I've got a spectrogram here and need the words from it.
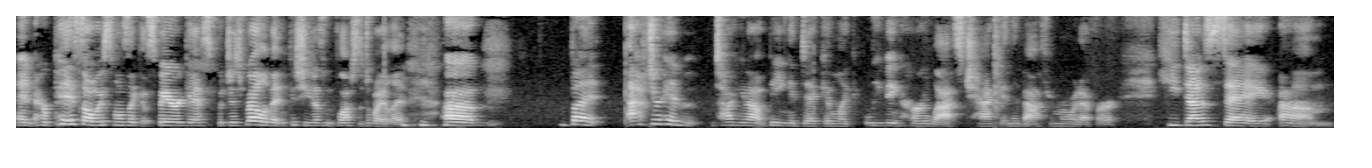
and her piss always smells like asparagus, which is relevant because she doesn't flush the toilet. um, but after him talking about being a dick and like leaving her last check in the bathroom or whatever, he does say, um,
